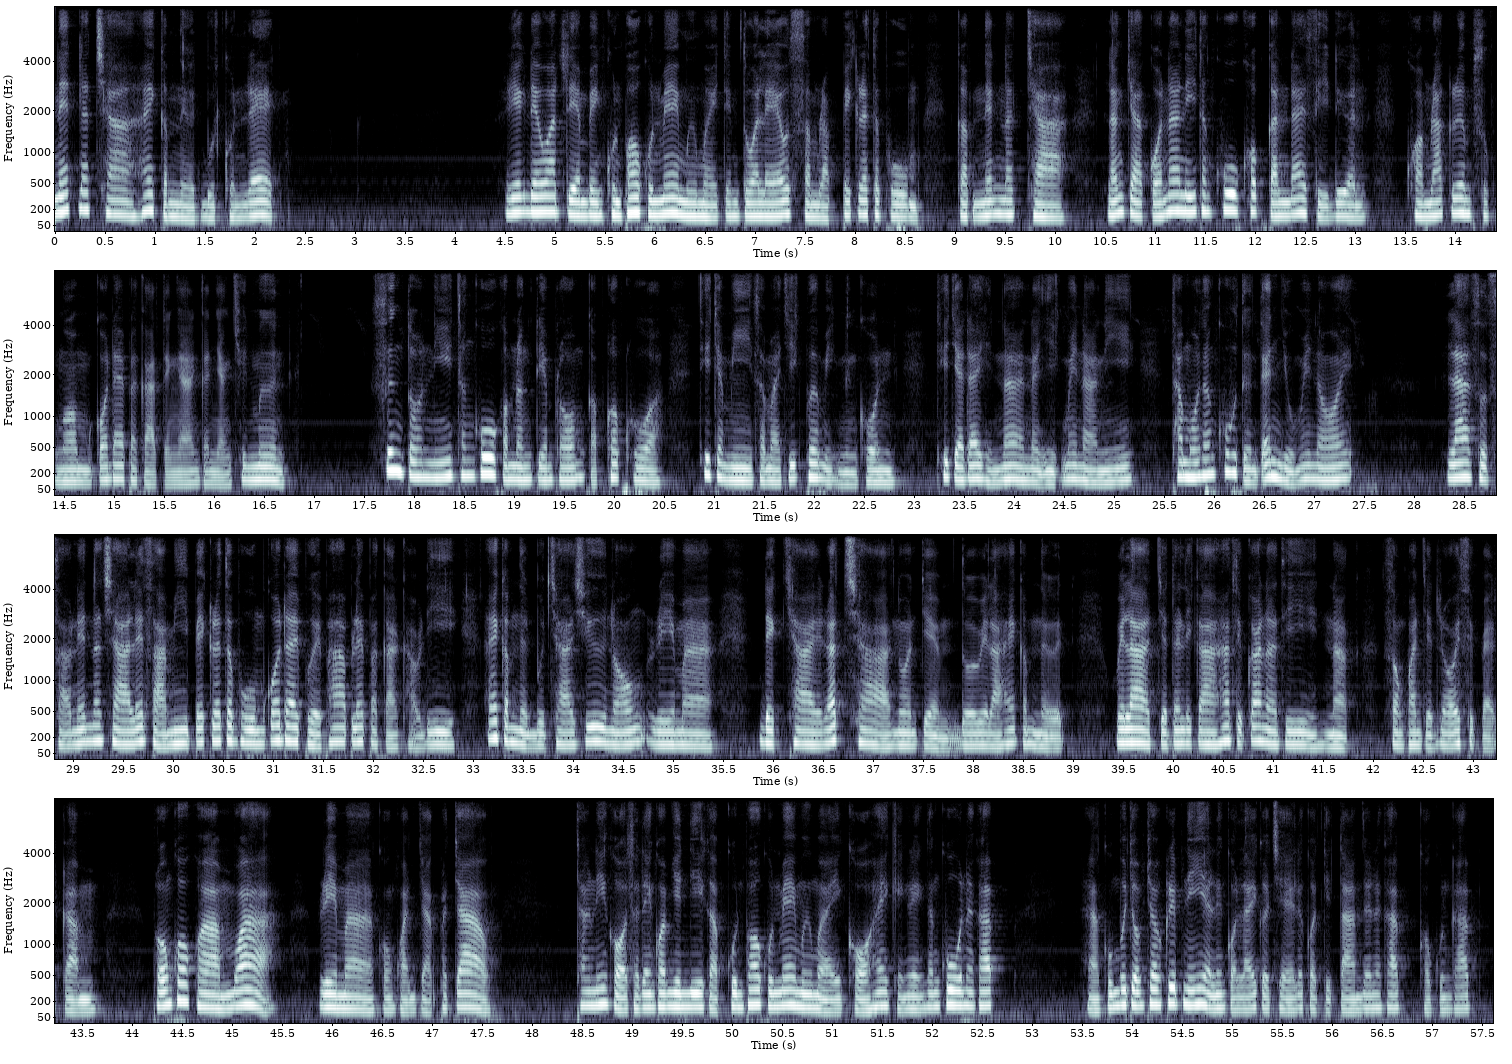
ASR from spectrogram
เนตนัชชาให้กำเนิดบุตรคนแรก เรียกได้ว่าเตรียมเป็นคุณพ่อคุณแม่มือใหม่เต็มตัวแล้วสำหรับเป็กรัตภูมิกับเนตนัชชา หลังจากก่อนหน้านี้ทั้งคู่คบกันได้4เดือน ความรักเริ่มสุกงอมก็ได้ประกาศแต่งงานกันอย่างชื่นมื่น ซึ่งตอนนี้ทั้งคู่กำลังเตรียมพร้อมกับครอบครัว ที่จะมีสมาชิกเพิ่มอีกหนึ่งคน ที่จะได้เห็นหน้าในอีกไม่นานนี้ทำให้ทั้งคู่ตื่นเต้นอยู่ไม่น้อย ล่าสุดสาวเนตนัชชาและสามีเป๊กรัตภูมิก็ได้เผยภาพและประกาศข่าวดี ให้กำเนิดบุตรชายชื่อน้องเรมา เด็กชายรัชชานวลเจมโดยเวลาให้กำเนิด เวลา7นาฬิกา59 นาทีหนัก 2,718 กรัม พร้อมข้อความว่า เรมาของขวัญจากพระเจ้า ทั้งนี้ขอแสดงความยินดีกับคุณพ่อคุณแม่มือใหม่ ขอให้แข็งแรงทั้งคู่นะครับ หากคุณผู้ชมชอบคลิปนี้อย่าลืมกดไลค์กดแชร์และกดติดตามด้วยนะครับ ขอบคุณครับ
